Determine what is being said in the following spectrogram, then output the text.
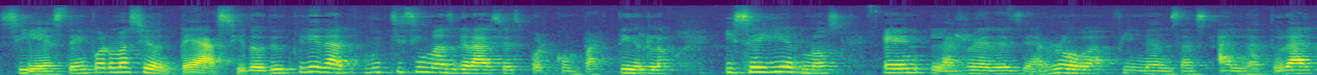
si esta información te ha sido de utilidad, muchísimas gracias por compartirlo y seguirnos en las redes de arroba finanzas al natural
